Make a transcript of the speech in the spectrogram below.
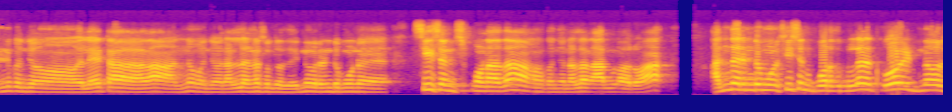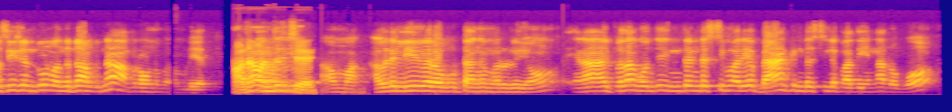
இன்னும் கொஞ்சம் லேட்டா தான் இன்னும் கொஞ்சம் நல்ல என்ன சொல்றது இன்னும் ரெண்டு மூணு சீசன்ஸ் போனாதான் அவன் கொஞ்சம் நல்லா நார்மலா வருவான். அந்த ரெண்டு மூணு சீசன் போறதுக்குள்ள கோவிட் இன்னொரு சீசன் டூன்னு வந்துட்டான் அப்படின்னா அப்புறம் ஒண்ணும் பண்ண முடியாது. அதான் வந்துருச்சு. ஆமா. ஆல்ரெடி லீவ் வேற விட்டாங்க மறுபடியும். ஏன்னா இப்பதான் கொஞ்சம் இந்த இண்டஸ்ட்ரி மாதிரியே பேங்க் இண்டஸ்ட்ரியில பாத்தீங்கன்னா ரொம்ப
